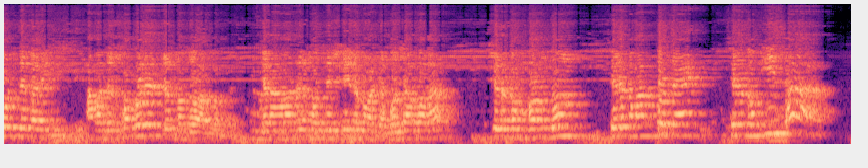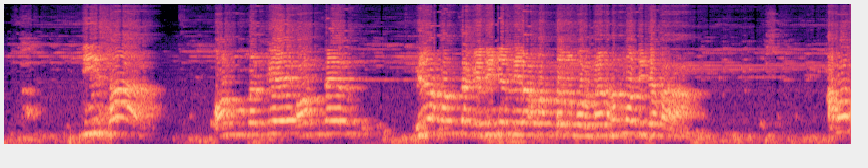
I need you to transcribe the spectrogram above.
করতে পারি, আমাদের সকলের জন্য দোয়া করবেন যেন আমাদের মধ্যে সেরকম একটা বোঝাপড়া, সেরকম বন্ধন, সেরকম আত্মত্যাগ, সেরকম ইসার ইসার অন্যকে অন্যের নিরাপত্তাকে নিজের নিরাপত্তার উপর প্রাধান্য দিতে পারা আবার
